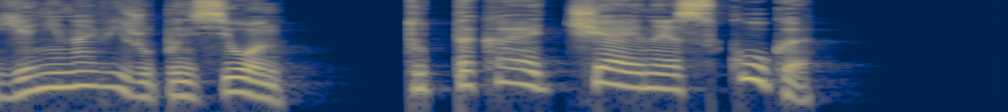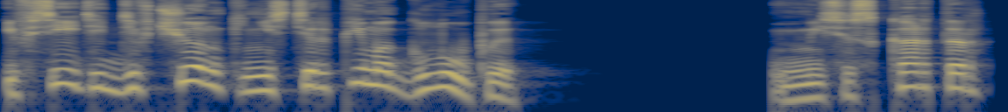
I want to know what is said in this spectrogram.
Я ненавижу пансион. Тут такая отчаянная скука. И все эти девчонки нестерпимо глупы. Миссис Картер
